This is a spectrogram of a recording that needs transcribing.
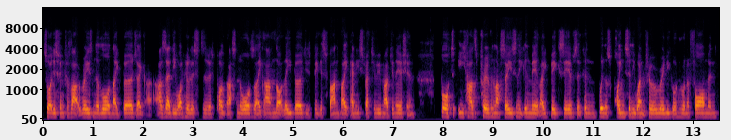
So I just think for that reason alone, like Burge, like as anyone who listens to this podcast knows, like I'm not Lee Burge's biggest fan by any stretch of imagination but he has proven last season he can make like big saves that can win us points, and he went through a really good run of form and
